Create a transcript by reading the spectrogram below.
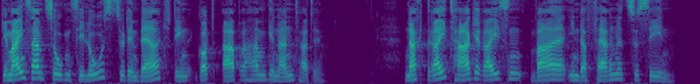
Gemeinsam zogen sie los zu dem Berg, den Gott Abraham genannt hatte. Nach drei Tagereisen war er in der Ferne zu sehen.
